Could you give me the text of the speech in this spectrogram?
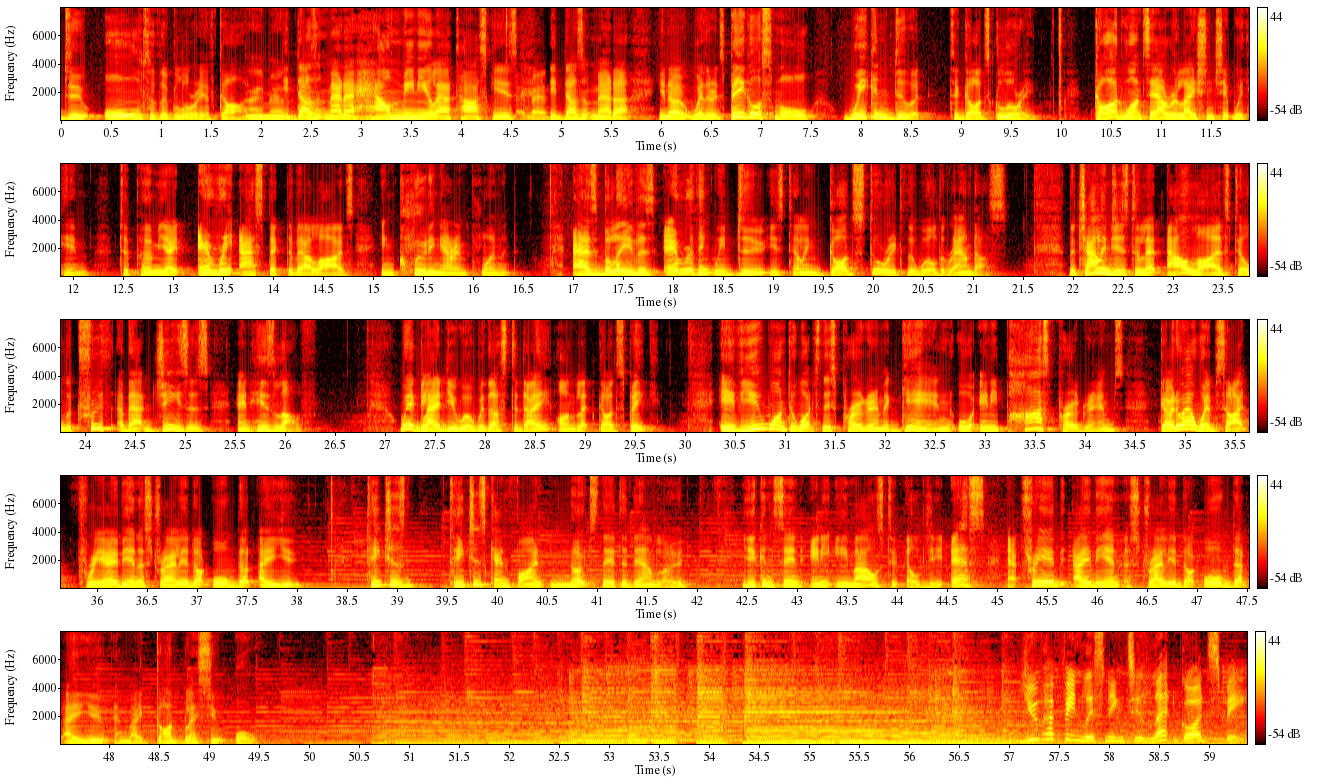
do all to the glory of God. Amen. It doesn't matter how menial our task is. Amen. It doesn't matter, you know, whether it's big or small, we can do it to God's glory. God wants our relationship with Him to permeate every aspect of our lives, including our employment. As believers, everything we do is telling God's story to the world around us. The challenge is to let our lives tell the truth about Jesus and His love. We're glad you were with us today on Let God Speak. If you want to watch this program again or any past programs, go to our website 3abnaustralia.org.au. Teachers, teachers can find notes there to download. You can send any emails to lgs at 3abnaustralia.org.au and may God bless you all. You have been listening to Let God Speak,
